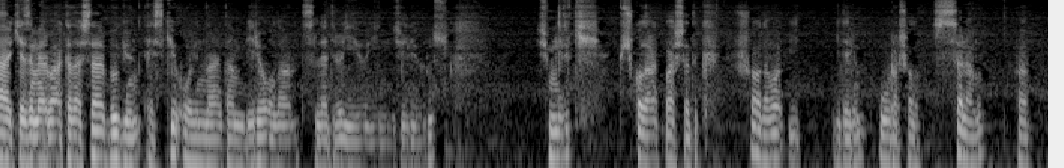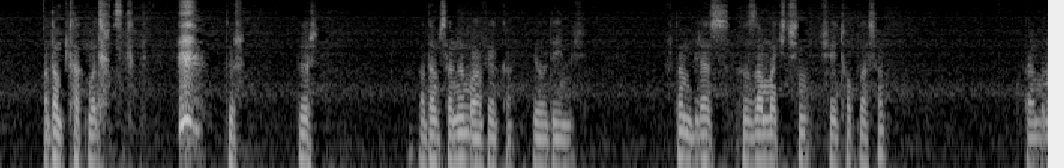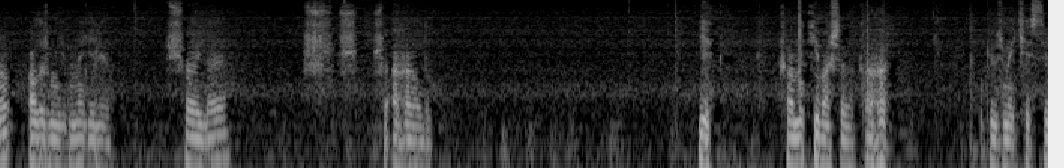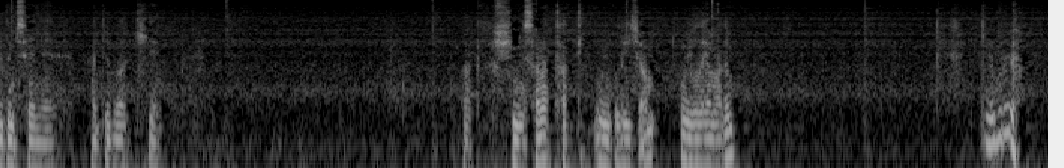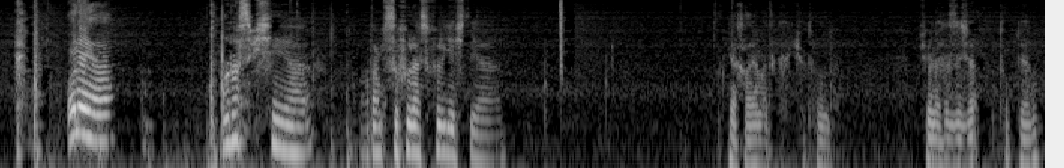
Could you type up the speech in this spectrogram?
Herkese merhaba arkadaşlar. Bugün eski oyunlardan biri olan Slender'ı inceliyoruz. Şimdilik küçük olarak başladık. Şu adama bir gidelim, uğraşalım. Selamın. Ha. Adam takmadı. dur. Dur. Adam sanırım AFK. Yo değilmiş. Şuradan biraz hızlanmak için şey toplasam ben bunu alırım gibime geliyor. Şöyle. Şu, aha aldım. İyi. Şu anlık iyi başladık. Aha. Gözüme kestirdim seni. Hadi bakayım. Bak şimdi sana taktik uygulayacağım. Uygulayamadım. Gel buraya. O ne ya? Bu nasıl bir şey ya? Adam sıfıra sıfır geçti ya. Yakalayamadık. Kötü oldu. Şöyle hızlıca toplayalım.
